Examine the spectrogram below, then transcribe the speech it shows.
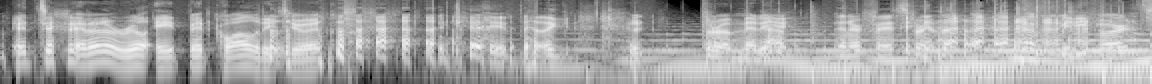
It, did- it had a real 8-bit quality to it. like, through a MIDI interface right there. MIDI parts.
